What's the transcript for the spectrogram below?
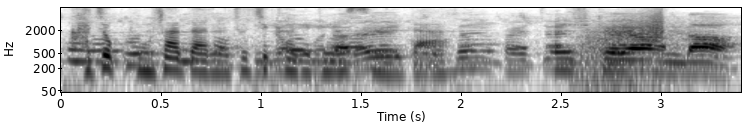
가족 봉사단을 조직하게 되었습니다. 발전시켜야 한다.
